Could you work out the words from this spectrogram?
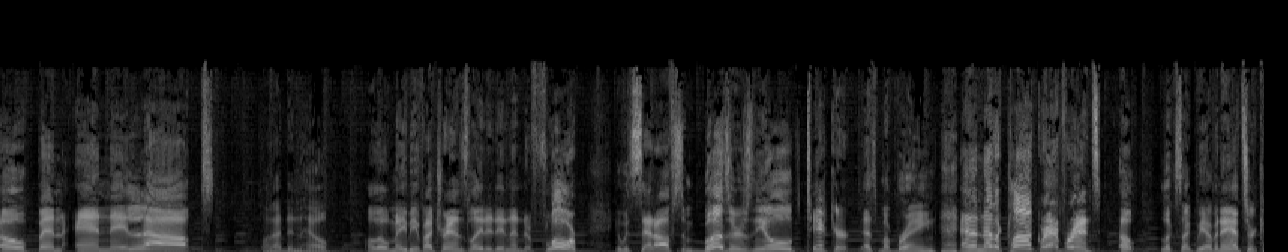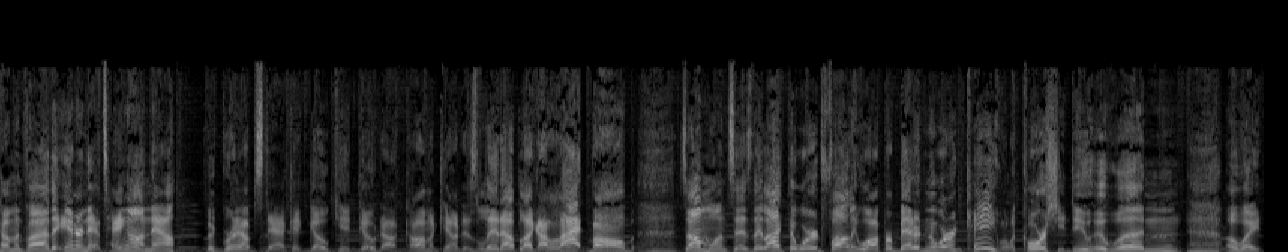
open any locks? Well, that didn't help. Although maybe if I translated it into florp, it would set off some buzzers in the old ticker. That's my brain. And another clock reference. Oh, looks like we have an answer coming via the internet. Hang on now. The grabstack at GoKidGo.com account is lit up like a light bulb. Someone says they like the word follywhopper better than the word key. Well, of course you do. Who wouldn't? Oh, wait.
